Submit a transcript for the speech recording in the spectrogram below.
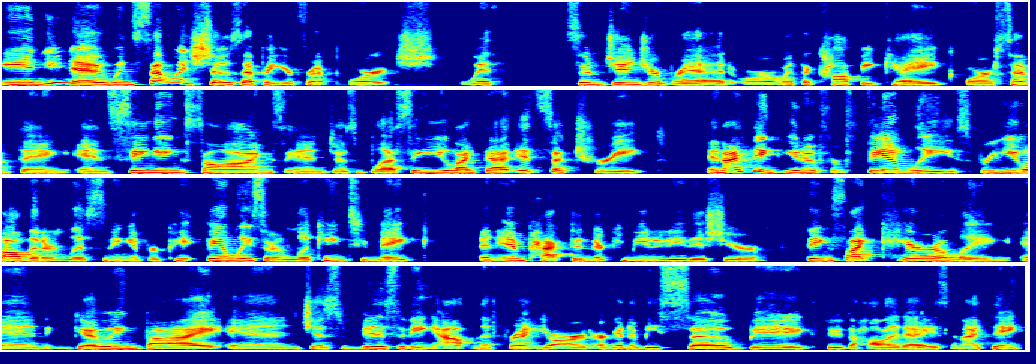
And you know, when someone shows up at your front porch with some gingerbread or with a coffee cake or something and singing songs and just blessing you like that, it's a treat. And I think, you know, for families, for you all that are listening and for families that are looking to make an impact in their community this year, things like caroling and going by and just visiting out in the front yard are going to be so big through the holidays. And I think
